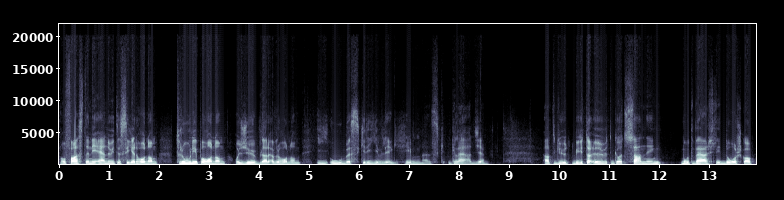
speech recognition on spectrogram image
Och fastän ni ännu inte ser honom tror ni på honom och jublar över honom i obeskrivlig himmelsk glädje. Att Gud, byta ut Guds sanning mot världslig dårskap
